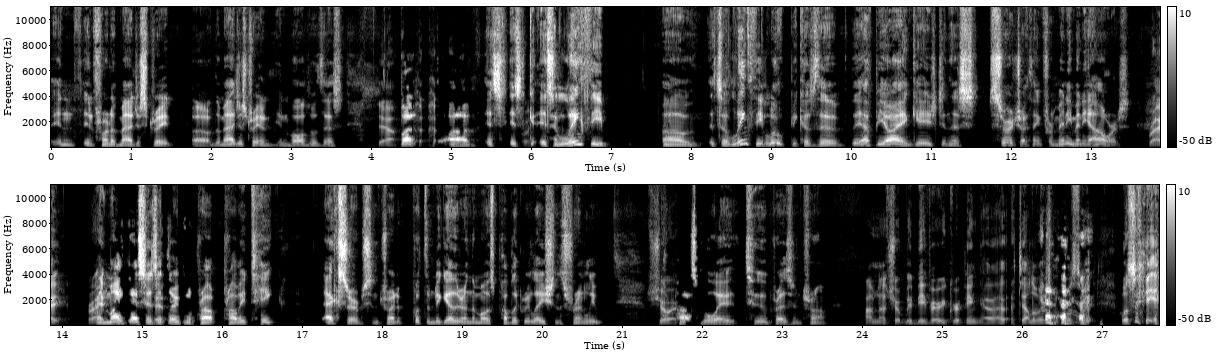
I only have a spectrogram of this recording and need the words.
in in front of magistrate uh, the magistrate involved with this. Yeah, but uh, it's it's it's a lengthy uh, it's a lengthy loop because the the FBI engaged in this search, I think, for many many hours. Right, right. And my guess is yeah. that they're going to pro- probably take excerpts and try to put them together in the most public relations friendly sure. possible way to President Trump. I'm not sure it would be very gripping uh, a television. We'll see, we'll see.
